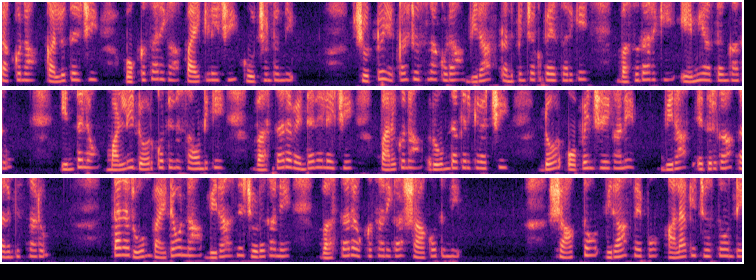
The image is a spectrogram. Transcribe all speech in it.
టక్కున కళ్ళు తెరిచి ఒక్కసారిగా పైకి లేచి కూర్చుంటుంది. చుట్టూ ఎక్కడ చూసినా కూడా విరాస్ కనిపించకపోయేసరికి వసుధారికి ఏమీ అర్థం కాదు. ఇంతలో మళ్ళీ డోర్ కొట్టిన సౌండ్కి వస్తార వెంటనే లేచి పరుగున రూమ్ దగ్గరికి వచ్చి డోర్ ఓపెన్ చేయగానే విరాస్ ఎదురుగా కనిపిస్తాడు. తన రూమ్ బయట ఉన్న విరాజ్ని చూడగానే వస్తార ఒక్కసారిగా షాక్ అవుతుంది. షాక్తో విరాస్ వైపు అలాగే చూస్తూ ఉంటే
